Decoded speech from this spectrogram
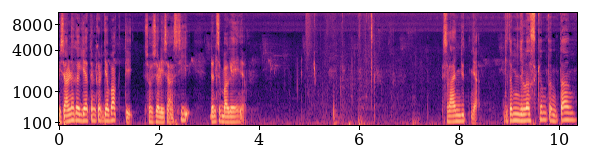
misalnya kegiatan kerja bakti, sosialisasi, dan sebagainya. Selanjutnya, kita menjelaskan tentang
